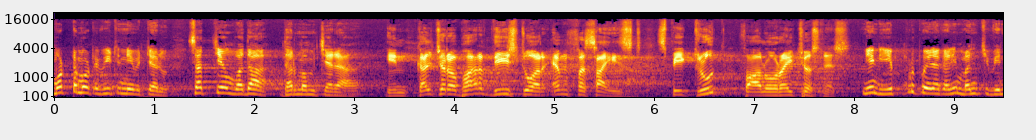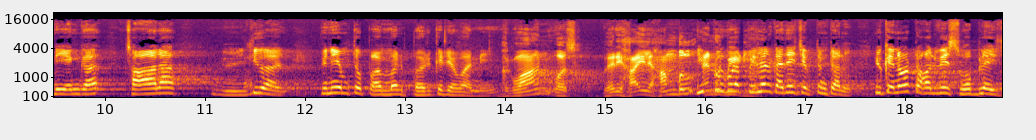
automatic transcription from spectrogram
మొట్టమొదటి వీటిని పెట్టారు సత్యం వద ధర్మం చెర In culture of Bharat, these two are emphasized. Speak truth, follow righteousness. నేను ఎప్పుడు పోయినా కానీ మంచి వినయంగా చాలా ఇదిగా వినయంతో ప- మన పలికేవాడిని Bhagwan was very highly humble and ఇప్పుడు కూడా obedient. పిల్లలకి అదే చెప్తుంటాను you cannot always oblige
